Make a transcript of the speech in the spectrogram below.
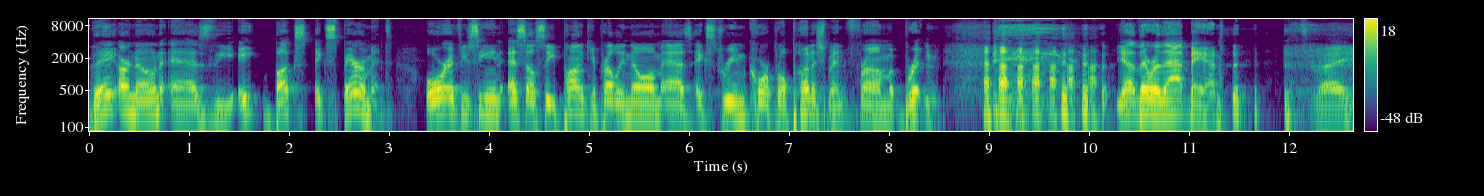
They are known as the Eight Bucks Experiment. Or if you've seen SLC Punk, you probably know them as Extreme Corporal Punishment from Britain. yeah, they were that band. That's right.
